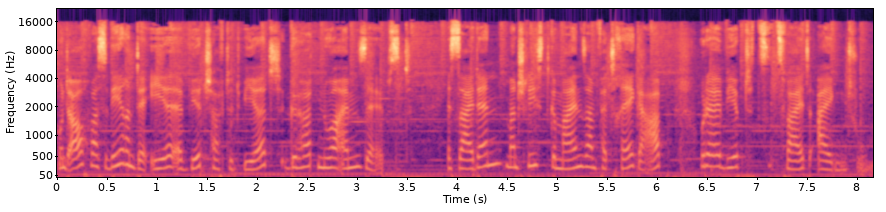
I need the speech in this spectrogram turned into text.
Und auch was während der Ehe erwirtschaftet wird, gehört nur einem selbst. Es sei denn, man schließt gemeinsam Verträge ab oder erwirbt zu zweit Eigentum.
